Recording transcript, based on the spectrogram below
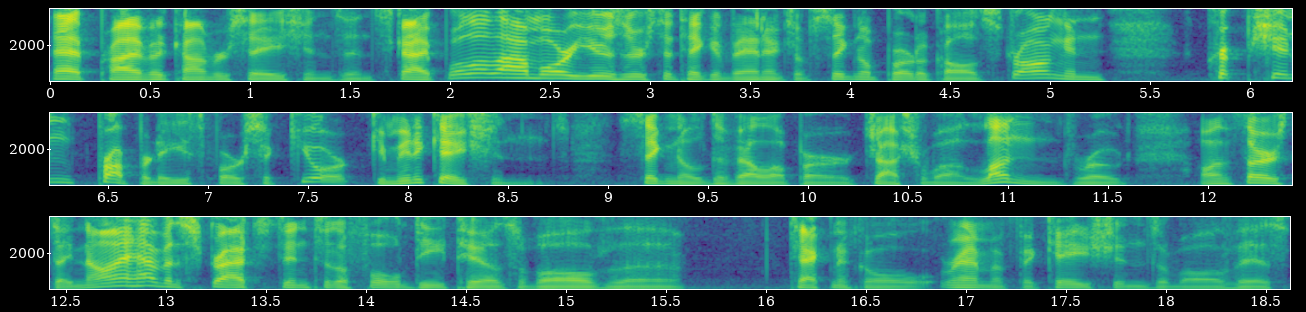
that private conversations in Skype will allow more users to take advantage of Signal Protocol's strong encryption properties for secure communications. Signal developer Joshua Lund wrote on Thursday. Now, I haven't scratched into the full details of all the technical ramifications of all this.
